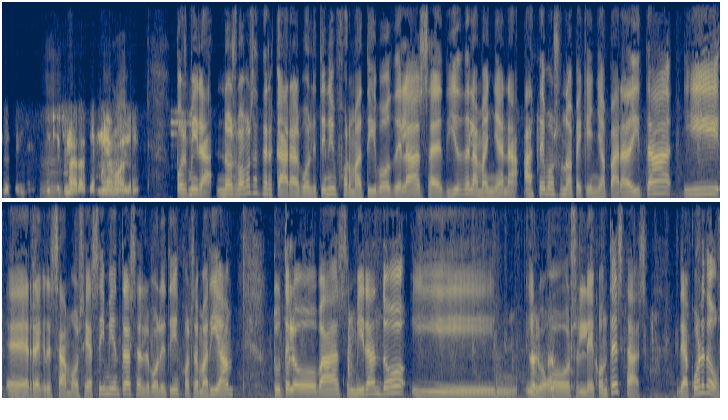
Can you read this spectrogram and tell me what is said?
decirme. Mm. Muchísimas gracias, muy amable. Pues mira, nos vamos a acercar al boletín informativo de las eh, 10 de la mañana. Hacemos una pequeña paradita y eh, regresamos. Y así mientras en el boletín, José María, tú te lo vas mirando y, y luego le contestas. ¿De acuerdo?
